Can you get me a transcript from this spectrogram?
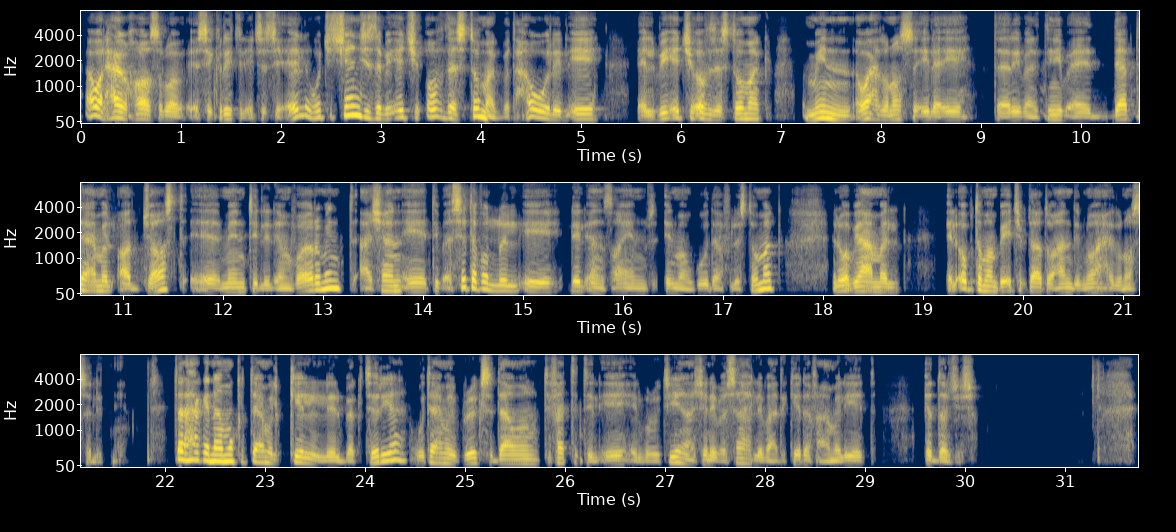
أول حاجة خالص اللي هو secrete ال HCl which changes the pH of the stomach بتحول الايه ال pH of the stomach من واحد ونص إلى إيه؟ تقريبًا 2 يبقى ده بتعمل adjustment لل environment عشان إيه، تبقى suitable للإيه، لل enzymes الموجودة في ال stomach اللي هو بيعمل ال optimum pH بتاعته عندي من 1.5 ل2. تاني حاجة إنها ممكن تعمل kill للبكتيريا وتعمل breaks down تفتت الإيه، البروتين عشان يبقى سهل بعد كده في عملية ال digestion.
